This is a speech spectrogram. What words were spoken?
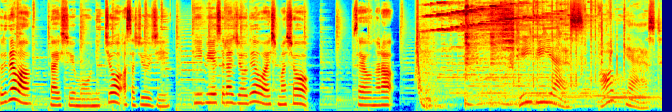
それでは来週も日曜朝10時 TBS ラジオでお会いしましょう。さようなら。TBS Podcast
